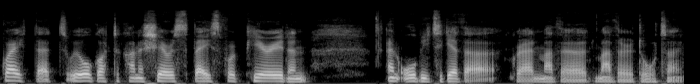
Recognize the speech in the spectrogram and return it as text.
great that we all got to kind of share a space for a period and, and all be together, grandmother, mother, daughter.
